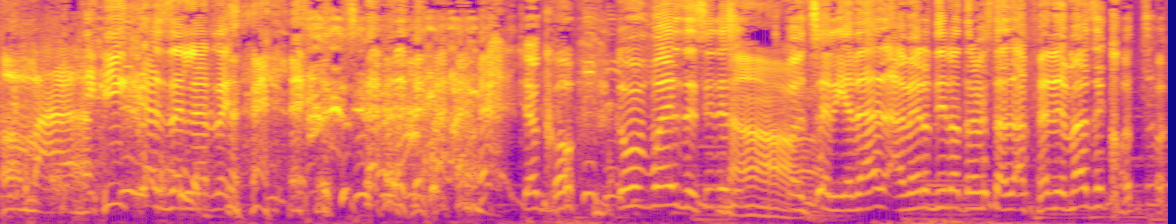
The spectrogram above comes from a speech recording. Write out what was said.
No más. Hijas de la re... Choco, ¿cómo puedes decir eso No. con seriedad? A ver, dilo otra vez. Además de coto.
